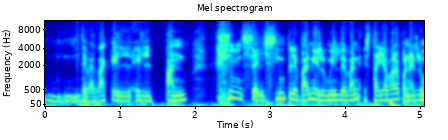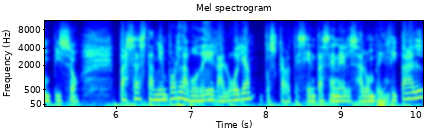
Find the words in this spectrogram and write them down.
de verdad que el, el pan, el simple pan y el humilde pan está ya para ponerle un piso. Pasas también por la bodega, luego ya, pues claro, te sientas en el salón principal,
